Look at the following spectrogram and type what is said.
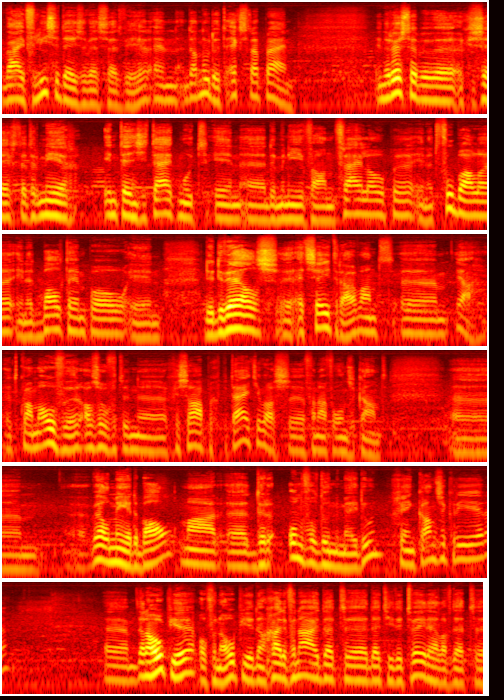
wij verliezen deze wedstrijd weer en dan doet het extra pijn. In de rust hebben we gezegd dat er meer intensiteit moet in eh, de manier van vrijlopen, in het voetballen, in het baltempo, in de duels, eh, et cetera. Want ehm, ja, het kwam over alsof het een gezapig partijtje was vanaf onze kant. Ehm, eh, wel meer de bal, maar er onvoldoende mee doen, geen kansen creëren. Ehm, dan hoop je, of dan hoop je, dan ga je ervan uit dat, eh, dat je de tweede helft dat, eh,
